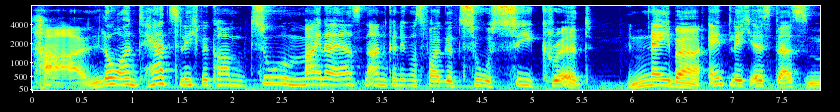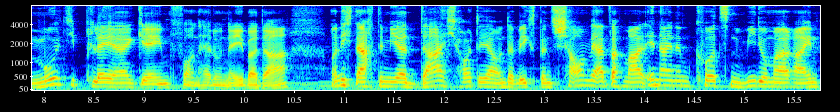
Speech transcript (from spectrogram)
Hallo und herzlich willkommen zu meiner ersten Ankündigungsfolge zu Secret Neighbor. Endlich ist das Multiplayer-Game von Hello Neighbor da. Und ich dachte mir, da ich heute ja unterwegs bin, schauen wir einfach mal in einem kurzen Video mal rein,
